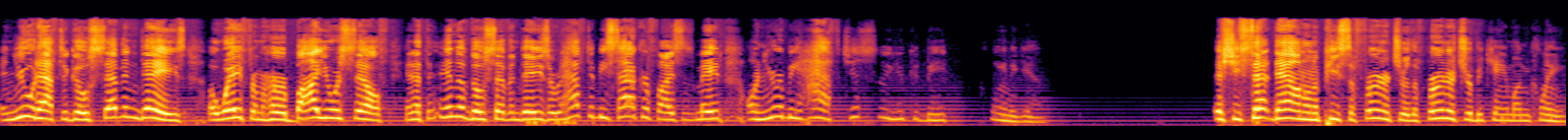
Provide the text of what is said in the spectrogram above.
And you would have to go seven days away from her by yourself. And at the end of those seven days, there would have to be sacrifices made on your behalf just so you could be clean again. If she sat down on a piece of furniture, the furniture became unclean.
